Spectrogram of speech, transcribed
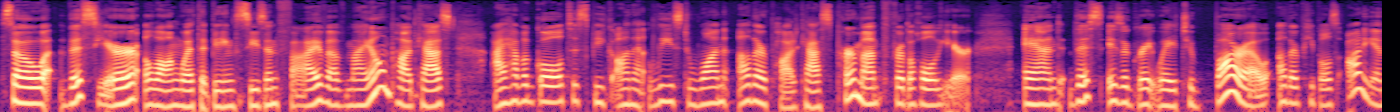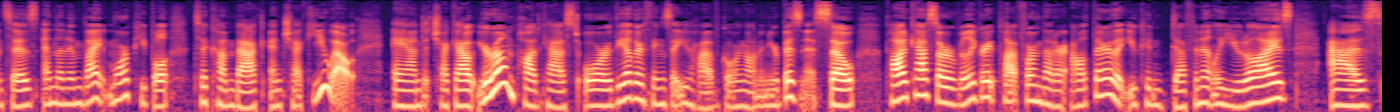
So, this year, along with it being season five of my own podcast, I have a goal to speak on at least one other podcast per month for the whole year. And this is a great way to borrow other people's audiences and then invite more people to come back and check you out and check out your own podcast or the other things that you have going on in your business. So, podcasts are a really great platform that are out there that you can definitely utilize as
